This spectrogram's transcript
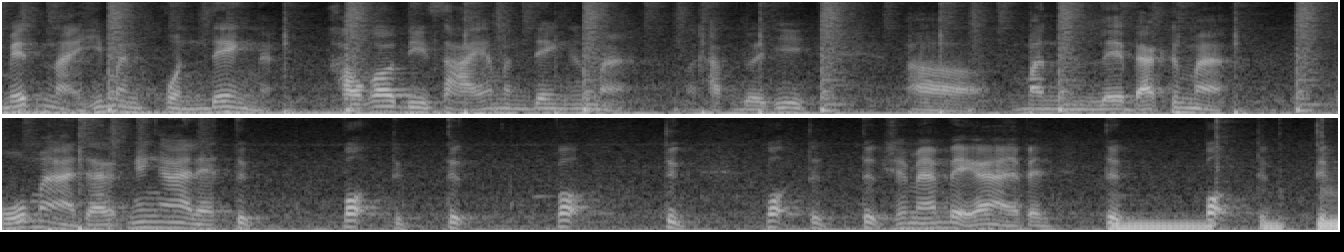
เม็ดไหนที่มันควรเด้งเนี่ย เขาก็ดีไซน์ให้มันเด้งขึ้นมานะครับโดยที่มันเลย์แบ็กขึ้นมาปุ๊บมันอาจจะง่ายๆเลยตึกโปะตึกตึกโปะตึกโปะตึกตึกใช่ไหมเบรกก็อาจจะเป็นตึกโปะตึกตึก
